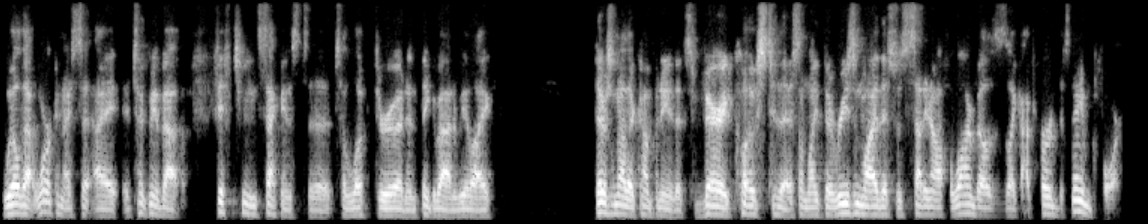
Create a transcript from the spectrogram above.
Will that work? And I said, I, it took me about 15 seconds to, to look through it and think about it and be like, there's another company that's very close to this. I'm like, the reason why this was setting off alarm bells is like, I've heard this name before.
